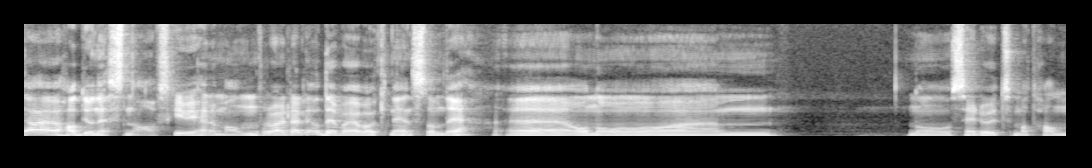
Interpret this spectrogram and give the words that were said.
det hadde jo nesten avskrevet hele mannen, for å være ærlig. Og det var jeg var ikke den eneste om det. Eh, og nå um, Nå ser det jo ut som at han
